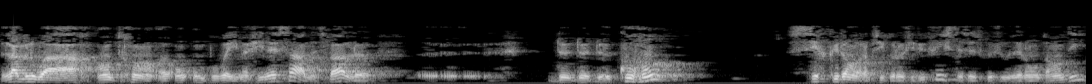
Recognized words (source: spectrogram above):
la gloire entrant, euh, on, pourrait imaginer ça, n'est-ce pas, de, de, de circulant dans la psychologie du Christ, et c'est ce que je vous ai longtemps dit,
